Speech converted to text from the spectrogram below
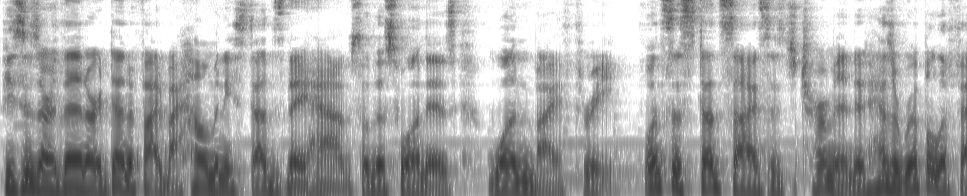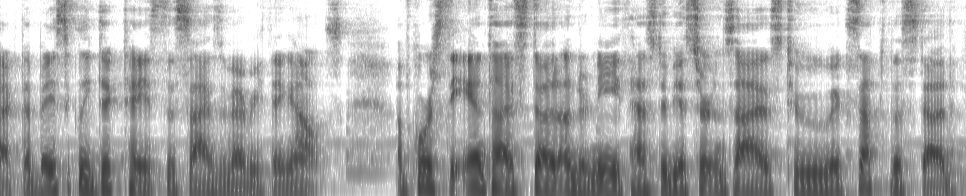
Pieces are then identified by how many studs they have, so this one is 1 by 3. Once the stud size is determined, it has a ripple effect that basically dictates the size of everything else. Of course, the anti-stud underneath has to be a certain size to accept the stud,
